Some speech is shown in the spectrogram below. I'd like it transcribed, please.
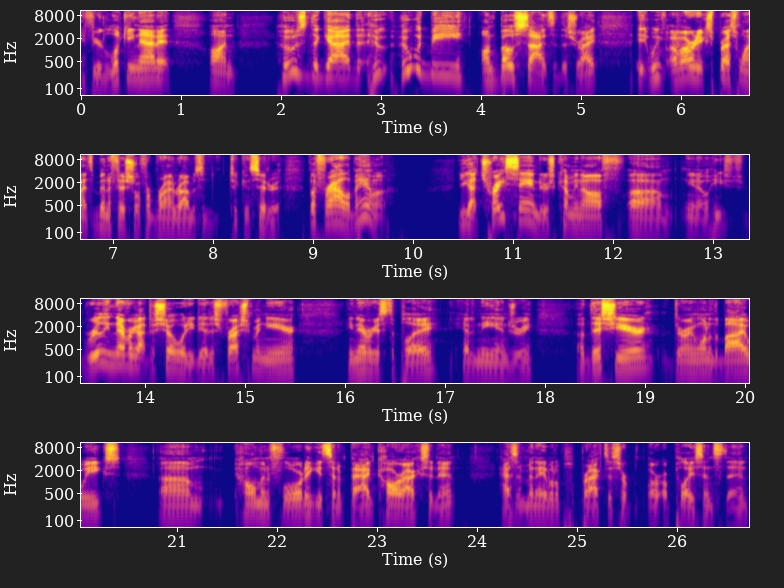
if you're looking at it on who's the guy that who who would be on both sides of this, right? It, we've I've already expressed why it's beneficial for Brian Robinson to consider it, but for Alabama, you got Trey Sanders coming off. Um, you know, he really never got to show what he did his freshman year. He never gets to play. He had a knee injury. Uh, this year, during one of the bye weeks, um, home in Florida, he gets in a bad car accident. Hasn't been able to practice or, or, or play since then.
